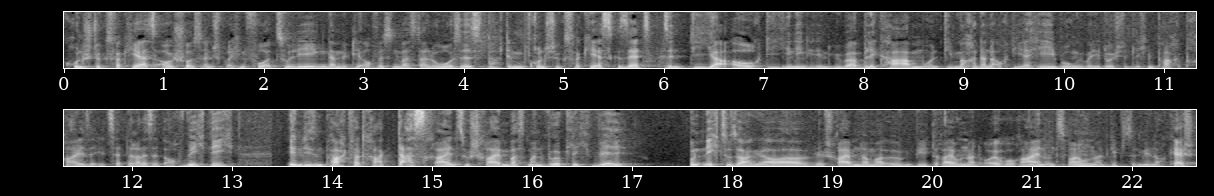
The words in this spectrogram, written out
Grundstücksverkehrsausschuss entsprechend vorzulegen, damit die auch wissen, was da los ist. Nach dem Grundstücksverkehrsgesetz sind die ja auch diejenigen, die den Überblick haben und die machen dann auch die Erhebung über die durchschnittlichen Pachtpreise etc. Das ist auch wichtig, in diesen Pachtvertrag das reinzuschreiben, was man wirklich will. Und nicht zu sagen, ja, wir schreiben da mal irgendwie 300 Euro rein und 200 gibst du mir noch Cash,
